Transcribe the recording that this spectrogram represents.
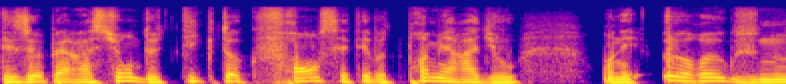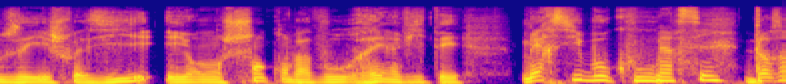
des opérations de TikTok France. C'était votre première radio. On est heureux que vous nous ayez choisi et on sent qu'on va vous réinviter. Merci beaucoup. Merci. Dans un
